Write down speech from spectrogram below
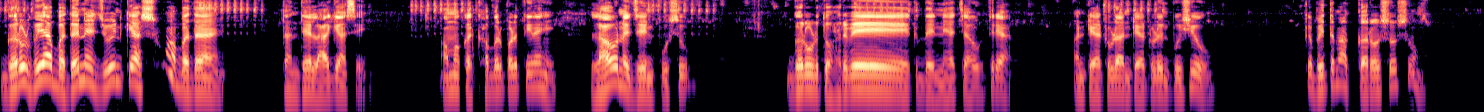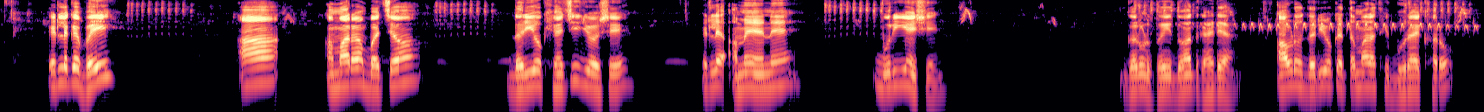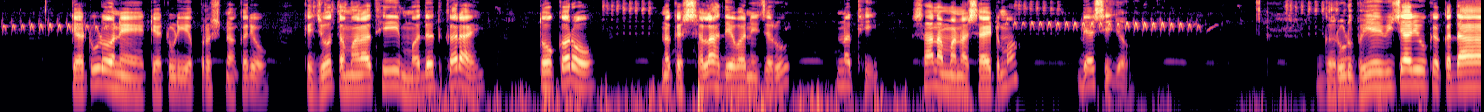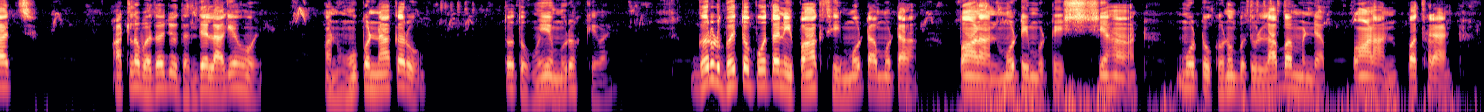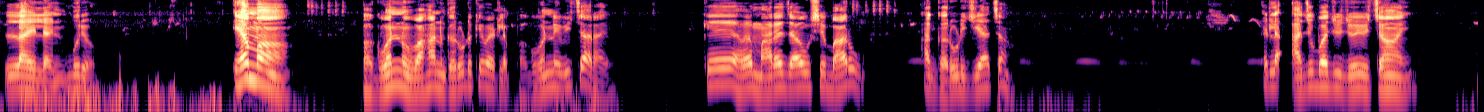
ગરુડભાઈ આ બધાને જોઈને કે આ શું આ બધા ધંધે લાગ્યા છે. આમાં કંઈ ખબર પડતી નહીં. લાવો ને જઈને પૂછું. ગરુડ તો હરવે દઈ નેચા ઉતર્યા. અને ટેટુડાને ટેટુડીને પૂછ્યું કે ભાઈ તમે કરો છો શું? એટલે કે ભાઈ, આ અમારા બચ્ચા દરિયો ખેંચી ગયો છે. એટલે અમે એને બુરીએ છીએ. ગરુડભાઈ દોંત કાઢ્યા. આવડો દરિયો કે તમારાથી બુરાય ખરો? ટેટુડો અને ટેટુડીએ પ્રશ્ન કર્યો કે જો તમારાથી મદદ કરાય, તો કરો ન કે સલાહ દેવાની જરૂર નથી. સાનામાના સાઈટમાં બેસી જાઓ. ગરુડભાઈએ વિચાર્યું કે કદાચ આટલા બધા જો ધંધે લાગ્યા હોય, અને હું પણ ના કરું, તો તો હું એ મૂર્ખ કહેવાય. ગરુડભાઈ તો પોતાની પાંખથી મોટા મોટા પાણાન, મોટી મોટી સિંહાન, મોટું ઘણું બધું લાંબા માંડ્યા પાણાન, પથરાન, લાઈ લાઈન બુર્યો. એમાં ભગવાનનું વાહન ગરુડ કહેવાય એટલે ભગવાનને વિચાર આવ્યો કે હવે મારે જવું છે બારું. આ ગરુડ જ્યાં ચા એટલે આજુબાજુ જોયું ચાય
